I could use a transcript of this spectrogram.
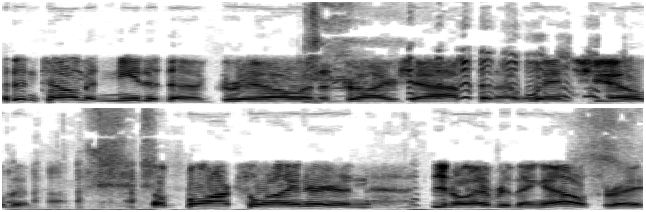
I didn't tell him it needed a grill and a drive shaft and a windshield and a box liner and you know everything else, right?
